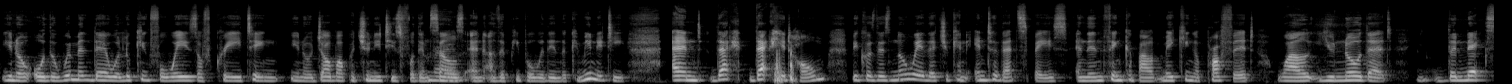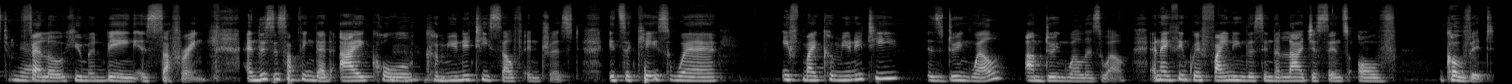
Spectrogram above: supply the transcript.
you know, or the women there were looking for ways of creating, you know, job opportunities for themselves right. and other people within the community. And that that hit home because there's no way that you can enter that space and then think about making a profit while you know that the next yeah. fellow human being is suffering. And this is something that I call community self-interest. It's a case where if my community is doing well, I'm doing well as well. And I think we're finding this in the larger sense of COVID.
